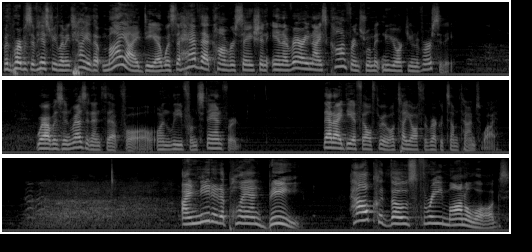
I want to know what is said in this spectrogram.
For the purpose of history, let me tell you that my idea was to have that conversation in a very nice conference room at New York University, where I was in residence that fall on leave from Stanford. That idea fell through. I'll tell you off the record sometimes why. I needed a plan B how could those three monologues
